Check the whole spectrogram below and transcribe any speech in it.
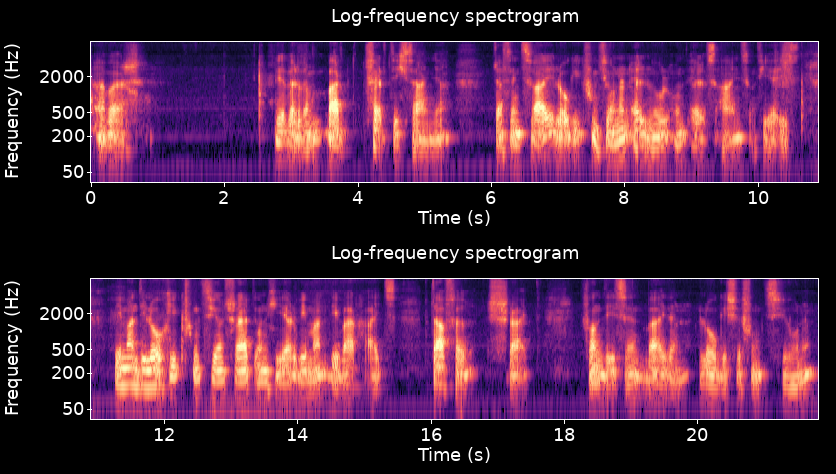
Aber wir werden bald fertig sein, ja. Das sind zwei Logikfunktionen L0 und L1 und hier ist wie man die Logikfunktion schreibt und hier, wie man die Wahrheitstafel schreibt von diesen beiden logischen Funktionen.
